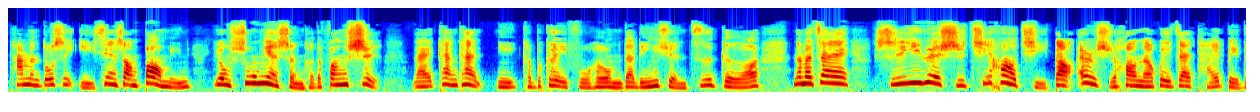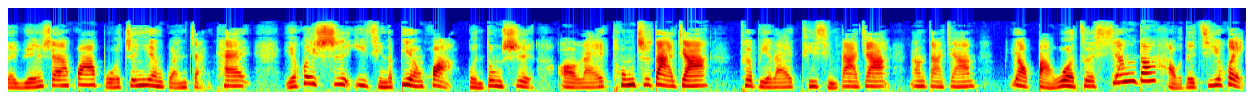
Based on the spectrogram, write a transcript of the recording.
他们都是以线上报名，用书面审核的方式。来看看你可不可以符合我们的遴选资格。那么在十一月十七号起到二十号呢，会在台北的圆山花博争艳馆展开，也会视疫情的变化滚动式哦来通知大家，特别来提醒大家，让大家。要把握这相当好的机会，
